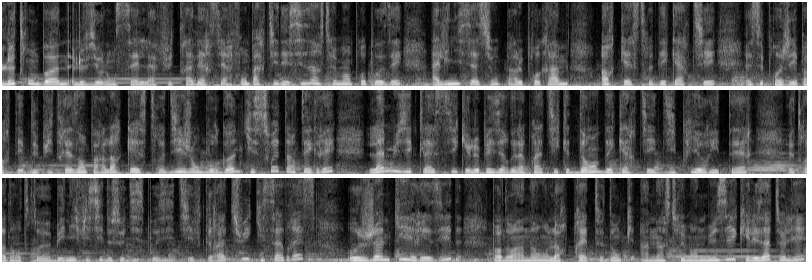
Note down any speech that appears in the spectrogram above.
Le trombone, le violoncelle, la flûte traversière font partie des six instruments proposés à l'initiation par le programme Orchestre des quartiers. Ce projet est porté depuis 13 ans par l'Orchestre Dijon-Bourgogne qui souhaite intégrer la musique classique et le plaisir de la pratique dans des quartiers dits prioritaires. Trois d'entre eux bénéficient de ce dispositif gratuit qui s'adresse aux jeunes qui y résident. Pendant un an, on leur prête donc un instrument de musique et les ateliers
